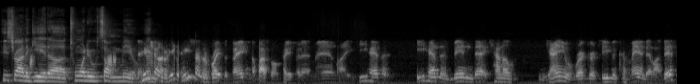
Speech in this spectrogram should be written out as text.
he's trying to get uh twenty something mil. He's trying to he, he's trying to break the bank. Nobody's gonna pay for that, man. Like he hasn't he hasn't been that kind of game record to even command that. Like that's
